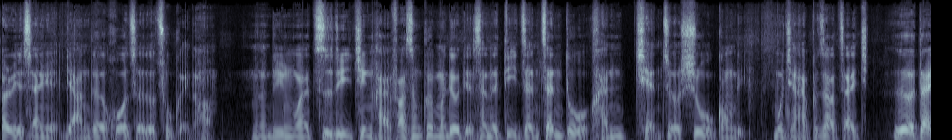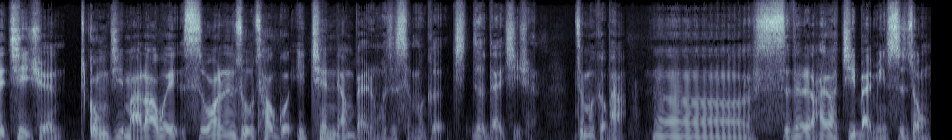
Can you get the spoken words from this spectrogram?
二月、三月两个货车都出轨了哈。那另外，智利近海发生规模六点三的地震，震度很浅，只有十五公里，目前还不知道灾情。热带气旋攻击马拉维，死亡人数超过一千两百人，或是什么个热带气旋这么可怕？呃，死的人还有几百名失踪，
